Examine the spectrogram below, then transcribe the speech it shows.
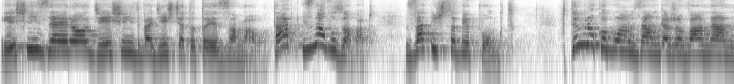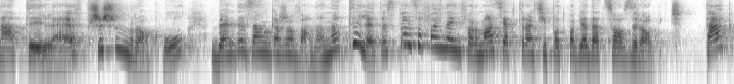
Jeśli 0, 10, 20 to to jest za mało, tak? I znowu zobacz, zapisz sobie punkt. W tym roku byłam zaangażowana na tyle, w przyszłym roku będę zaangażowana na tyle. To jest bardzo fajna informacja, która Ci podpowiada, co zrobić, tak?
